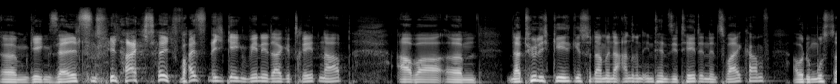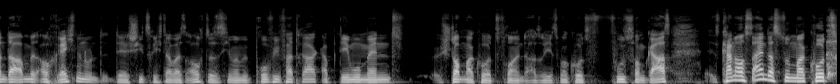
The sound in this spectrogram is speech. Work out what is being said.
ähm, gegen Selzen vielleicht. Ich weiß nicht, gegen wen ihr da getreten habt. Aber ähm, natürlich geh, gehst du da mit einer anderen Intensität in den Zweikampf, aber du musst dann damit auch rechnen und der Schiedsrichter weiß auch, das ist jemand mit Profivertrag. Ab dem Moment, stopp mal kurz, Freunde. Also jetzt mal kurz Fuß vom Gas. Es kann auch sein, dass du mal kurz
